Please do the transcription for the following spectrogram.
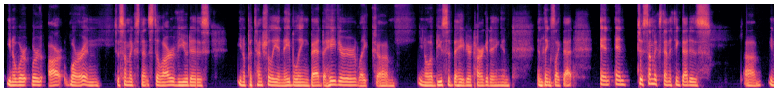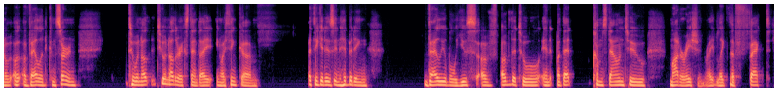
you know, were were are were and to some extent still are viewed as you know potentially enabling bad behavior like um, you know abusive behavior targeting and and mm-hmm. things like that and and to some extent i think that is um, you know a, a, valid concern to another to another extent i you know i think um, i think it is inhibiting valuable use of of the tool and but that comes down to moderation right? Like the fact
